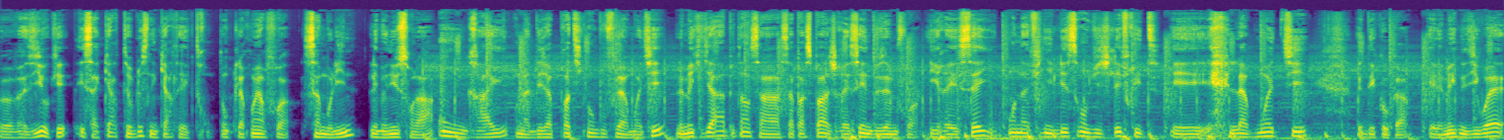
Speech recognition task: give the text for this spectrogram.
Euh, Vas-y, ok. Et sa carte bleue, c'est une carte électron. Donc la première fois, ça mouline, les menus sont là, on graille, on a déjà pratiquement bouffé la moitié. Le mec, il dit, ah putain, ça, ça passe pas, je réessaye une deuxième fois. Il réessaye, on a fini les sandwichs, les frites et la moitié des coca. Et le mec nous dit, ouais,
